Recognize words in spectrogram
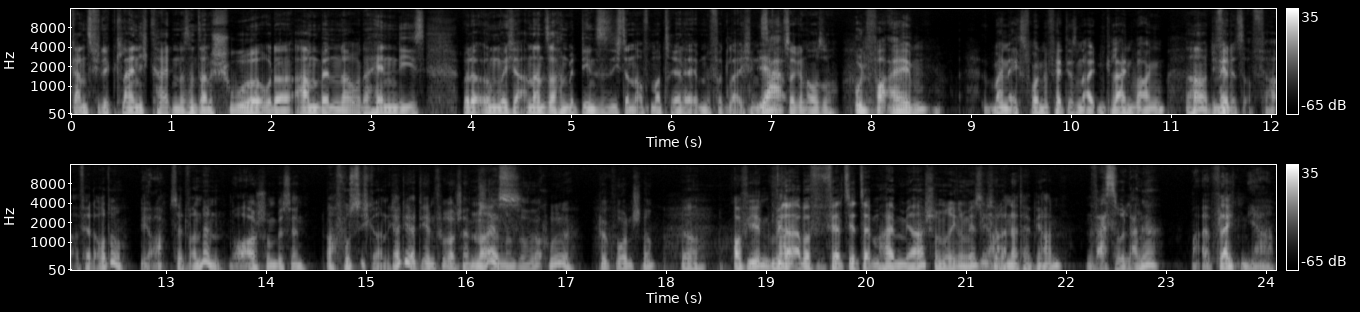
ganz viele Kleinigkeiten. Da sind dann Schuhe oder Armbänder oder Handys oder irgendwelche anderen Sachen, mit denen sie sich dann auf materieller Ebene vergleichen. Das Ja. gibt's ja genauso. Und vor allem, meine Ex-Freundin fährt so einen alten Kleinwagen. Ah, die fährt jetzt fährt Auto. Ja. Seit wann denn? Boah, schon ein bisschen. Ach, wusste ich gar nicht. Ja, die hat ihren Führerschein bestanden nice. und so. Ja. Cool. Glückwunsch, ne? Ja. Auf jeden Wie Fall. lange, aber fährt sie jetzt seit einem halben Jahr schon regelmäßig? ja, oder? anderthalb Jahren. Was, so lange? Vielleicht ein Jahr.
